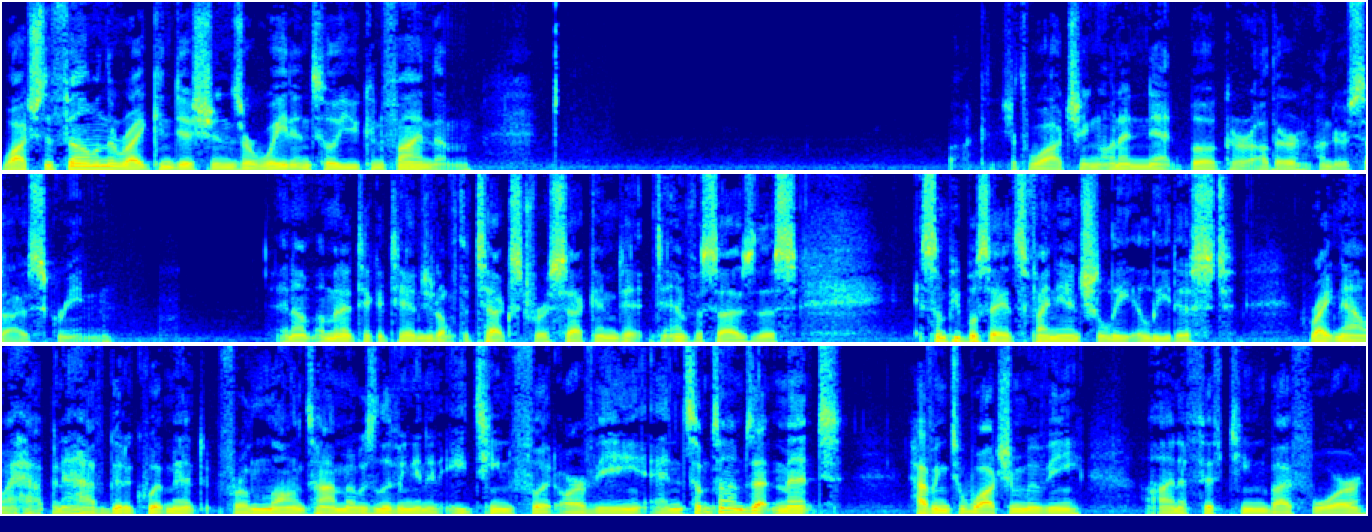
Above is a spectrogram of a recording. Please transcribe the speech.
Watch the film in the right conditions or wait until you can find them. Worth watching on a netbook or other undersized screen. And I'm, I'm going to take a tangent off the text for a second to, to emphasize this. Some people say it's financially elitist. Right now, I happen to have good equipment. For a long time, I was living in an 18 foot RV, and sometimes that meant having to watch a movie on a 15 by 4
